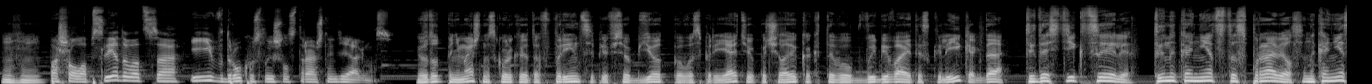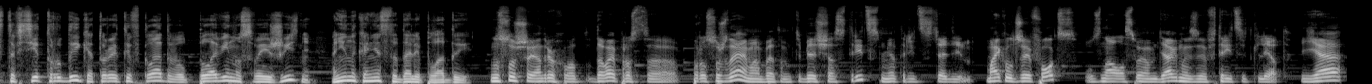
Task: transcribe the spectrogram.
Мгм. Пошел обследоваться и вдруг услышал страшный диагноз. И вот тут понимаешь, насколько это в принципе все бьет по восприятию, по человеку, как это его выбивает из колеи, когда ты достиг цели, ты наконец-то справился, наконец-то все труды, которые ты вкладывал половину своей жизни, они наконец-то дали плоды. Ну слушай, Андрюх, вот давай просто порассуждаем об этом. Тебе сейчас 30, мне 31. Майкл Джей Фокс узнал о своем диагнозе в 30 лет. Я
